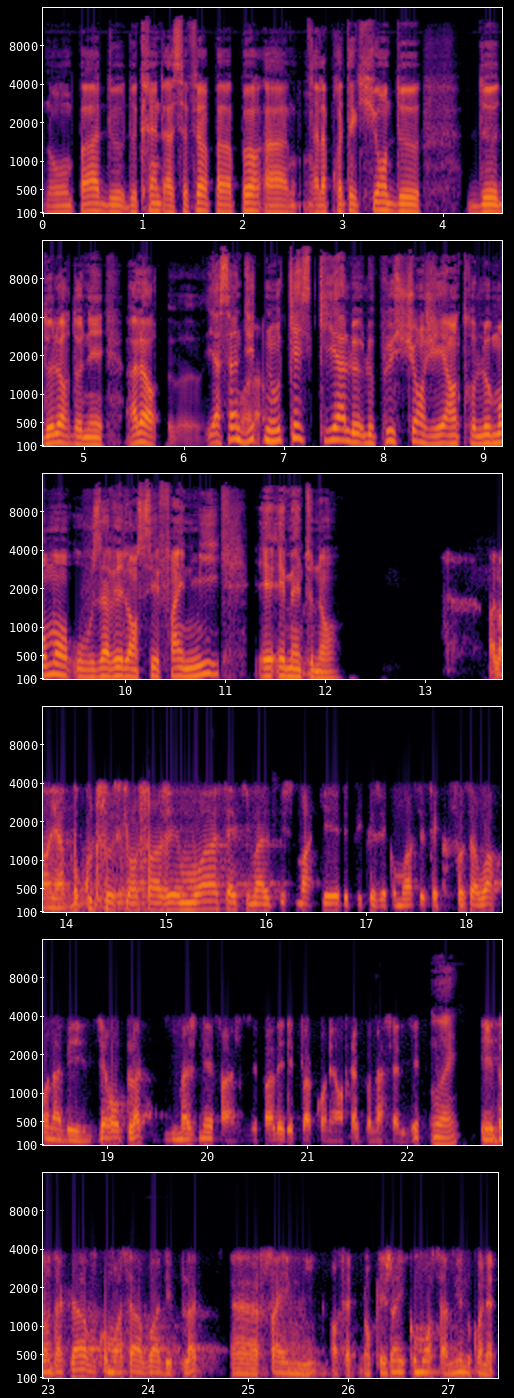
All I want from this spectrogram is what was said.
n'ont pas de, de, crainte à se faire par rapport à, à la protection de, de, de, leurs données. Alors, Yassin, voilà. dites-nous, qu'est-ce qui a le, le, plus changé entre le moment où vous avez lancé Find Me et, et maintenant? Alors, il y a beaucoup de choses qui ont changé. Moi, celle qui m'a le plus marqué depuis que j'ai commencé, c'est qu'il faut savoir qu'on avait zéro plaque. Vous imaginez, enfin, je vous ai parlé des plaques qu'on est en train de commercialiser. Ouais. Et dans Dakar, vous commencez à avoir des plaques euh, Find Me, en fait. Donc, les gens, ils commencent à mieux nous connaître.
